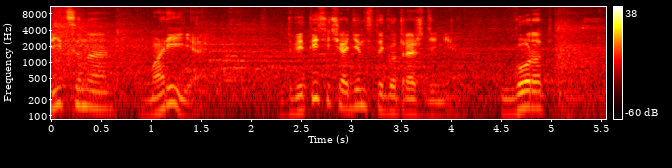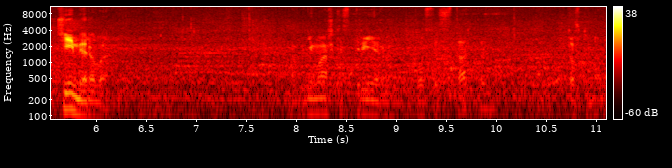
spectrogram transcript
Спицына Мария, 2011 год рождения, город Кемерово. Обнимашки с тренером после старта. То, что надо.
